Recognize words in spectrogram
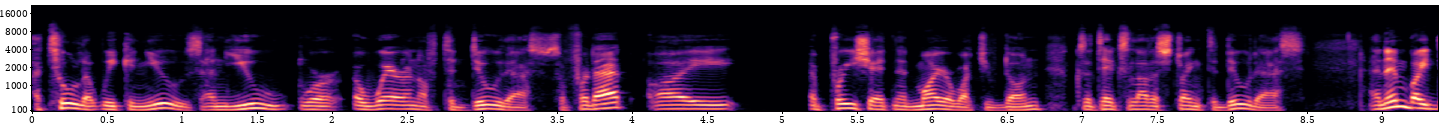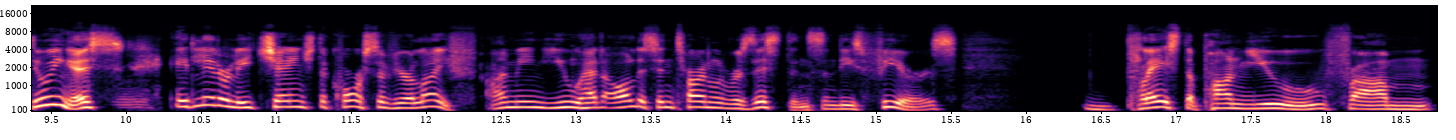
a tool that we can use. And you were aware enough to do that. So for that, I appreciate and admire what you've done because it takes a lot of strength to do that. And then by doing it, mm. it literally changed the course of your life. I mean, you had all this internal resistance and these fears placed upon you from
